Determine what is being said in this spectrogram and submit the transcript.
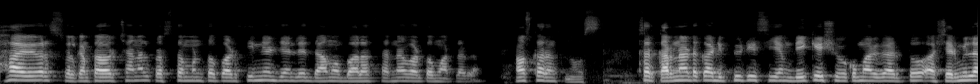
Hi viewers welcome to our channel ప్రస్తుతం మనతో పాటు senior journalist Dama Bala sir వారితో మాట్లాడదాం. నమస్కారం నమస్తే. Sir Karnataka deputy CM DK Shivakumar గారితో ఆ షర్మిల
